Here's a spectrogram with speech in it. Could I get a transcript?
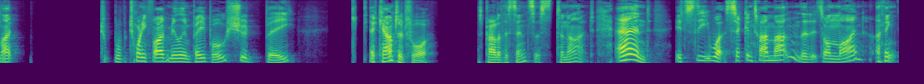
like tw- 25 million people, should be accounted for as part of the census tonight. And it's the what second time, Martin, that it's online. I think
